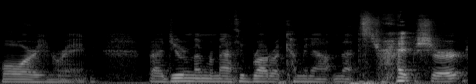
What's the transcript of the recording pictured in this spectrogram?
pouring rain. But I do remember Matthew Broderick coming out in that striped shirt.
